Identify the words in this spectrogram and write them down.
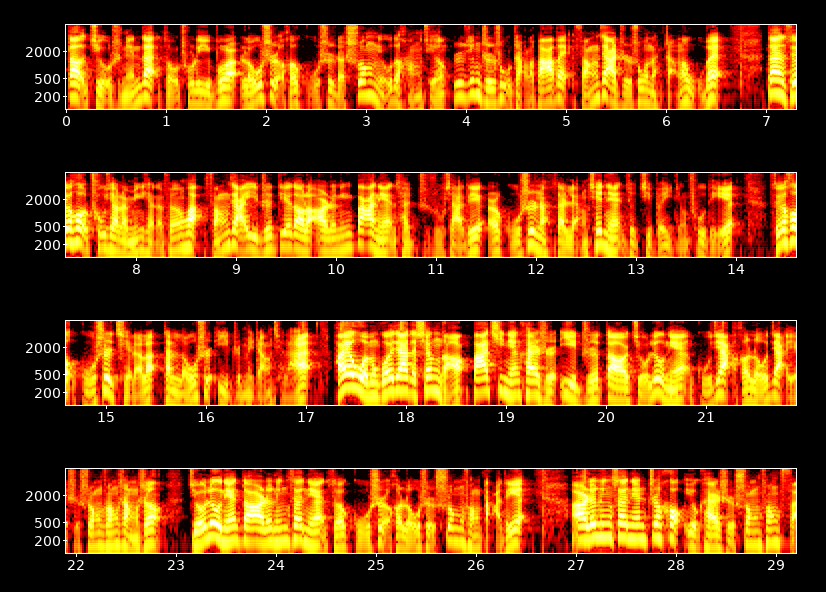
到九十年代走出了一波楼市和股市的双牛的行情，日经指数涨了八倍，房价指数呢涨了五倍，但随后出现了明显的分化，房价一直跌到了二零零八年才指数下跌，而股市呢在两千年就基本已经触底，随后股市起来了，但楼市一直没涨起来。还有我们国家的香港，八七年开始一直到九六年，股价和楼价也是双双上升，九六年到二零零三。三年则股市和楼市双双大跌，二零零三年之后又开始双双反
